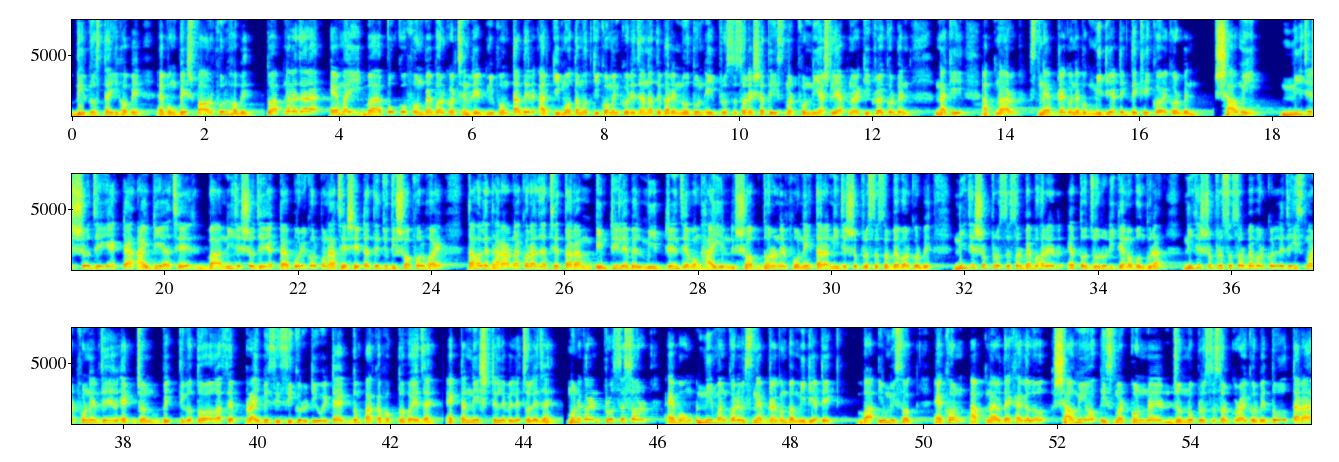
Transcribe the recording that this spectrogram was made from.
দীর্ঘস্থায়ী হবে এবং বেশ পাওয়ারফুল হবে। তো আপনারা যারা এমআই বা পোকো ফোন ব্যবহার করছেন রেডমি ফোন তাদের আর কি মতামত কি কমেন্ট করে জানাতে পারেন? নতুন এই প্রসেসরের সাথে স্মার্টফোন নিয়ে আসলে আপনারা কি ক্রয় করবেন? নাকি আপনার স্ন্যাপড্রাগন এবং মিডিয়াটেক দেখেই ক্রয় করবেন? শাওমি নিজস্ব যেই একটা আইডিয়া আছে বা নিজস্ব যে একটা পরিকল্পনা আছে, সেটাতে যদি সফল হয়, তাহলে ধারণা করা যাচ্ছে তারা এন্ট্রি লেভেল মিড রেঞ্জ এবং হাই এন্ড সব ধরনের ফোনেই তারা নিজস্ব প্রসেসর ব্যবহার করবে। নিজস্ব প্রসেসর ব্যবহারের এত জরুরি কেন বন্ধুরা? নিজস্ব প্রসেসর ব্যবহার করলে যে স্মার্টফোনের যে একজন ব্যক্তিগত আছে প্রাইভেসি সিকিউরিটি ওইটা একদম পাকাপোক্ত হয়ে যায়, একটা নেক্সট লেভেলে চলে যায়। মনে করেন প্রসেসর এবং নির্মাণ করে স্ন্যাপড্রাগন বা মিডিয়াটেক বা ইউনিসক, এখন আপনার দেখা গেল শাওমিও স্মার্টফোনের জন্য প্রসেসর ক্রয় করবে। তো তারা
